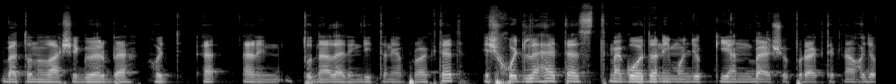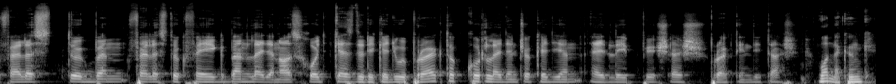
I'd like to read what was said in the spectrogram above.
betonolási görbe, hogy e- elind, tudnál elindítani a projektet, és hogy lehet ezt megoldani mondjuk ilyen belső projekteknál, hogy a fejlesztőkben, fejlesztők fejékben legyen az, hogy kezdődik egy új projekt, akkor legyen csak egy ilyen egy lépéses projektindítás. Van nekünk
